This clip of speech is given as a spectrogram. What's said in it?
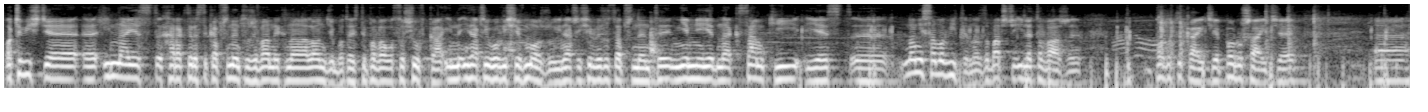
Oczywiście e, inna jest charakterystyka przynęt używanych na lądzie, bo to jest typowa łososiówka. In, inaczej łowi się w morzu, inaczej się wyrzuca przynęty. Niemniej jednak samki jest e, no niesamowity. No zobaczcie ile to waży. Podotykajcie, poruszajcie. E,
